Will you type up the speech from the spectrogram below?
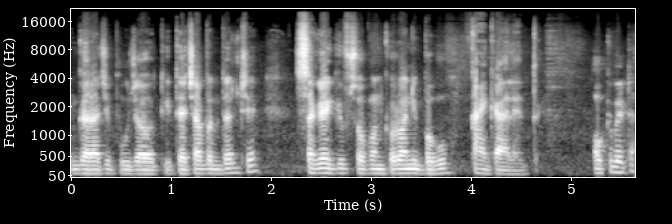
घराची पूजा होती त्याच्याबद्दलचे सगळे गिफ्ट्स ओपन करू आणि बघू काय काय आले ते ओके बेटा?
